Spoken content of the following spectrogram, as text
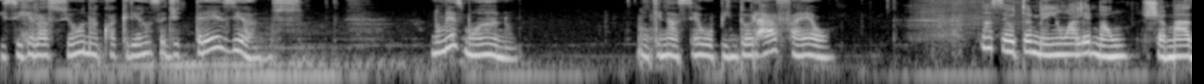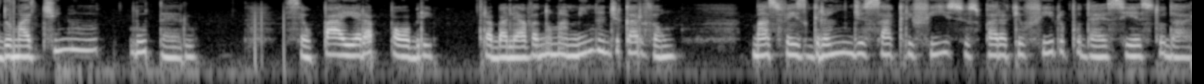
e se relaciona com a criança de 13 anos. No mesmo ano em que nasceu o pintor Rafael, nasceu também um alemão chamado Martinho Lutero. Seu pai era pobre, trabalhava numa mina de carvão mas fez grandes sacrifícios para que o filho pudesse estudar.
